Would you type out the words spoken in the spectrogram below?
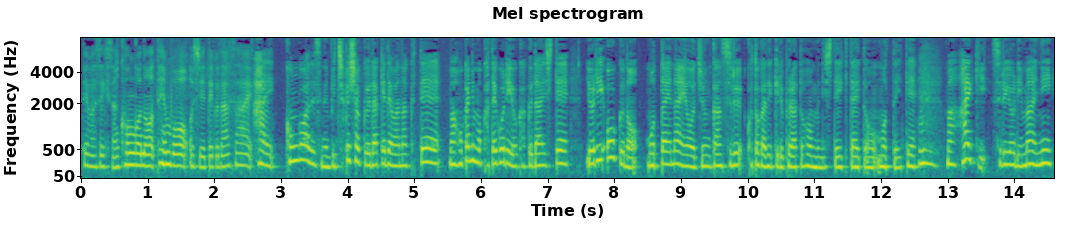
では関さん今後の展望を教えてください。はい。今後はですね備蓄食だけではなくて、まあ、他にもカテゴリーを拡大してより多くのもったいないを循環することができるプラットフォームにしていきたいと思っていて、うん、まあ、廃棄するより前に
